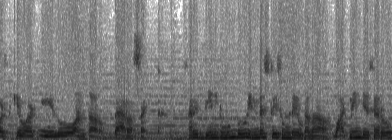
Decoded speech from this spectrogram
బతికే వాటిని ఏదో అంటారు. పారాసైట్. సరే దీనికి ముందు ఇండస్ట్రీస్ ఉండేవి కదా. వాటిని ఏం చేశారు?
